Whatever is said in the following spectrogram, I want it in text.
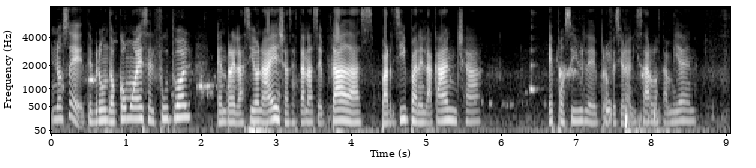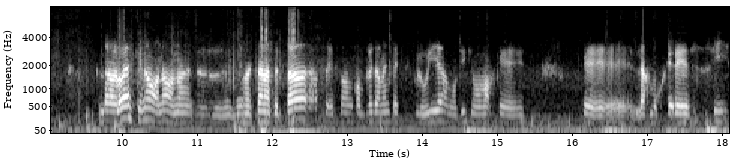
no sé, te pregunto, ¿cómo es el fútbol en relación a ellas? ¿Están aceptadas? ¿Participan en la cancha? ¿Es posible profesionalizarlos también? La verdad es que no, no, no, no están aceptadas, eh, son completamente excluidas, muchísimo más que, las mujeres cis.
